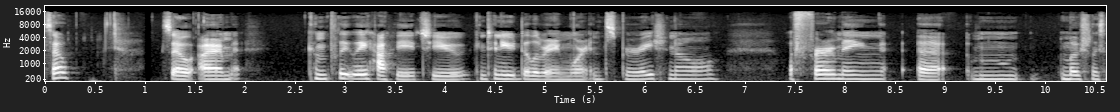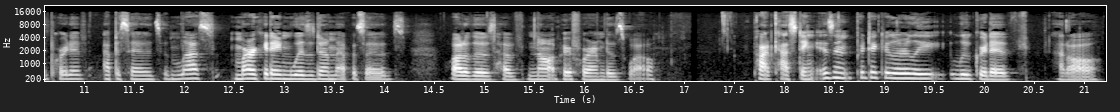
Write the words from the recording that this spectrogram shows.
So, so I'm completely happy to continue delivering more inspirational, affirming, uh, m- emotionally supportive episodes and less marketing wisdom episodes. A lot of those have not performed as well. Podcasting isn't particularly lucrative at all.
